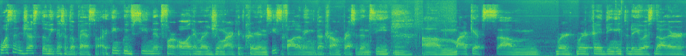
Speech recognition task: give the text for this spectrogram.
wasn't just the weakness of the peso. I think we've seen it for all emerging market currencies following the Trump presidency. Um, markets um, were, were trading into the US dollar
